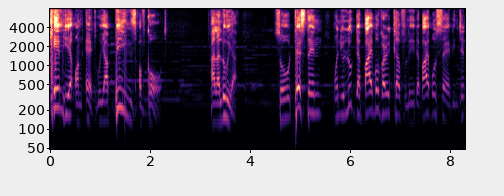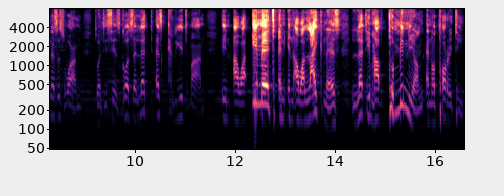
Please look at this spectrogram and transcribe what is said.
came here on earth. We are beings of God. Hallelujah. So, testing, when you look the Bible very carefully, the Bible said in Genesis 1 26, God said, Let us create man in our image and in our likeness. Let him have dominion and authority.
